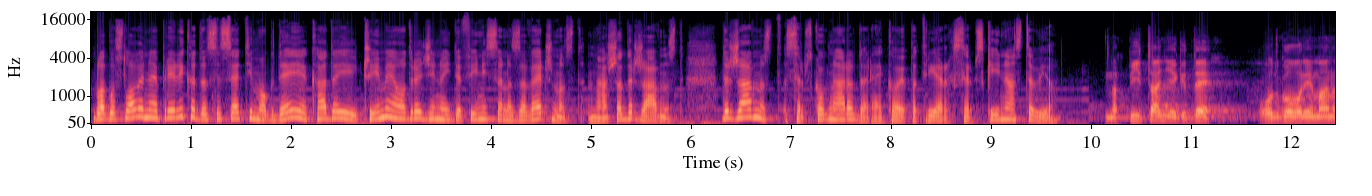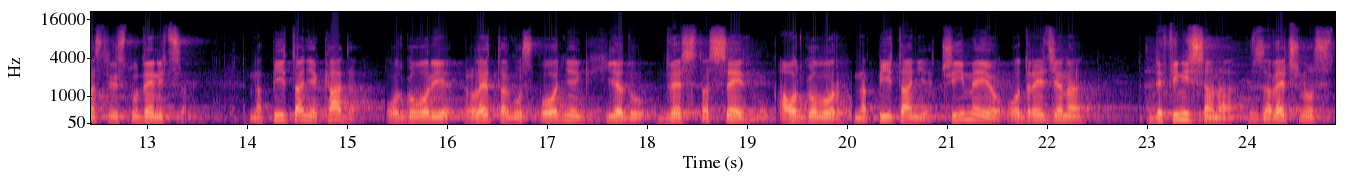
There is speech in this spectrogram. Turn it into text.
blagoslovena je prilika da se setimo gde je, kada je i čime je određena i definisana za večnost naša državnost. Državnost srpskog naroda, rekao je patrijarh Srpski i nastavio. Na pitanje gde, odgovor je manastir Studenica. Na pitanje kada, Odgovor je leta gospodnjeg 1207. A odgovor na pitanje čime je određena definisana za večnost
